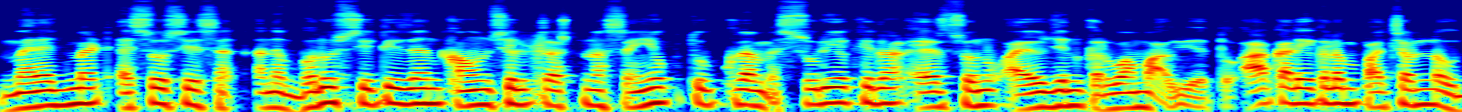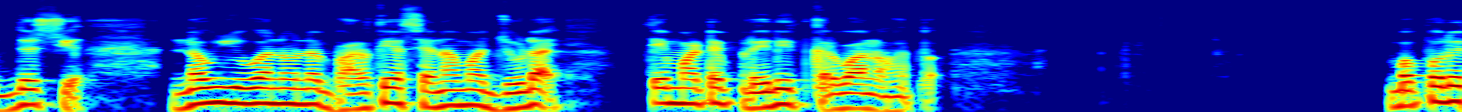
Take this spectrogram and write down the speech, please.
મેનેજમેન્ટ એસોસિએશન અને ભરૂચ સિટીઝન કાઉન્સિલ ટ્રસ્ટના સંયુક્ત ઉપક્રમે સૂર્યકિરણ એર શોનું આયોજન કરવામાં આવ્યું હતું. આ કાર્યક્રમ પાછળનો ઉદ્દેશ્ય નવયુવાનોને ભારતીય સેનામાં જોડાય તે માટે પ્રેરિત કરવાનો હતો. બપોરે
